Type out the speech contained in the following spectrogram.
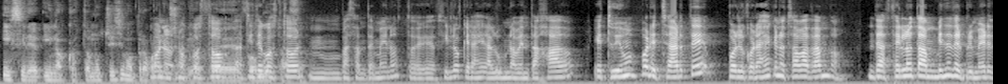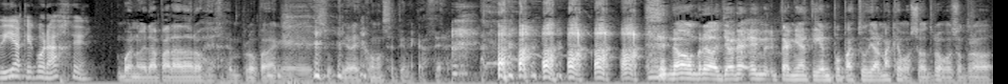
y, si le- y nos costó muchísimo, pero Bueno, nos costó, fue- a ti te costó gustazo. mm, bastante menos, tengo que decirlo, que eras el alumno aventajado. Estuvimos por echarte por el coraje que nos estabas dando, de hacerlo tan bien desde el primer día, qué coraje. Bueno, era para daros ejemplo para que supierais cómo se tiene que hacer. no, hombre, yo tenía tiempo para estudiar más que vosotros. Vosotros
